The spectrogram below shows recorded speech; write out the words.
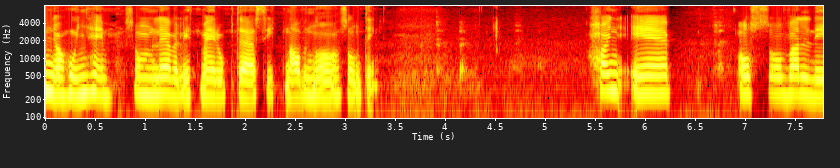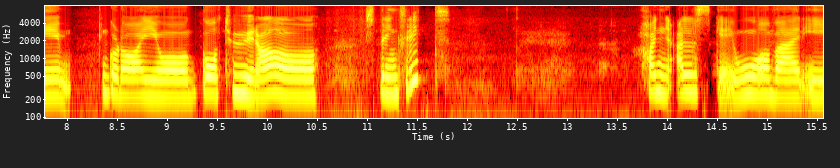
annen hund hjemme som lever litt mer opp til sitt navn og sånne ting. Han er også veldig glad i å gå turer og springe fritt. Han elsker jo å være i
